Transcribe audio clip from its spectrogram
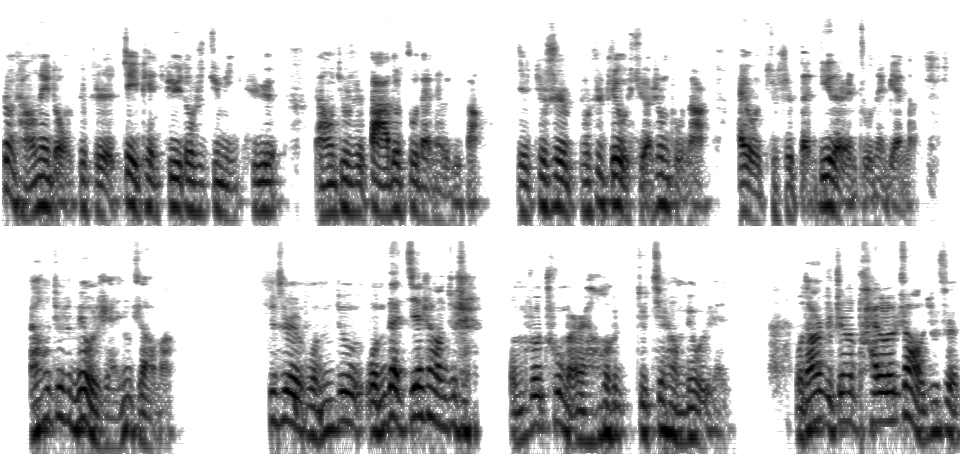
正常那种，就是这一片区域都是居民区，然后就是大家都住在那个地方，也就是不是只有学生住那儿，还有就是本地的人住那边的，然后就是没有人，你知道吗？就是我们就我们在街上，就是我们说出门，然后就街上没有人。我当时就真的拍了照，就是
